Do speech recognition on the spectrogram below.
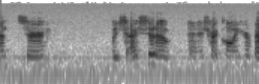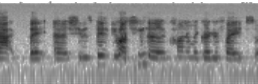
answer, which I should have, and I tried calling her back, but uh, she was busy watching the Conor McGregor fight, so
